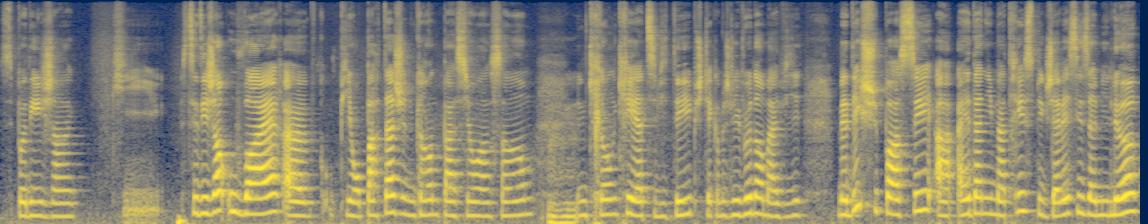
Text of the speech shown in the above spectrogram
C'est pas des gens qui. C'est des gens ouverts, à- puis on partage une grande passion ensemble, Mhm. une grande créativité, puis j'étais comme je les veux dans ma vie. Mais dès que je suis passée à aide animatrice, puis que j'avais ces amis-là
